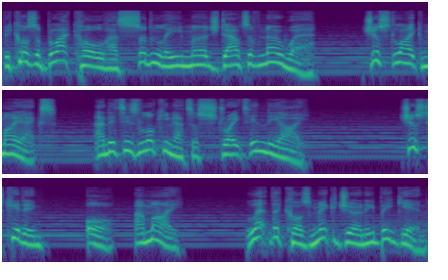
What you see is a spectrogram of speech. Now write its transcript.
Because a black hole has suddenly emerged out of nowhere, just like my ex, and it is looking at us straight in the eye. Just kidding, or am I? Let the cosmic journey begin.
